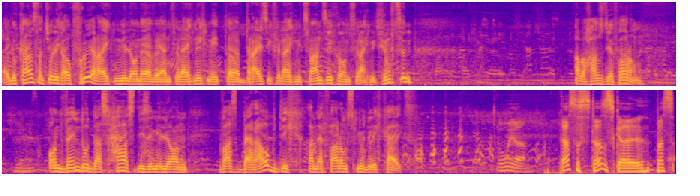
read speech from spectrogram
Weil du kannst natürlich auch früher reich Millionär werden, vielleicht nicht mit 30, äh, vielleicht mit 20 und vielleicht mit 15, aber hast du die Erfahrung. Und wenn du das hast, diese Million, was beraubt dich an Erfahrungsmöglichkeit? Oh ja. Das ist, das ist geil. Was,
